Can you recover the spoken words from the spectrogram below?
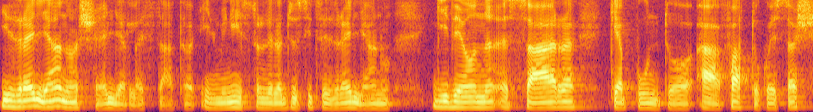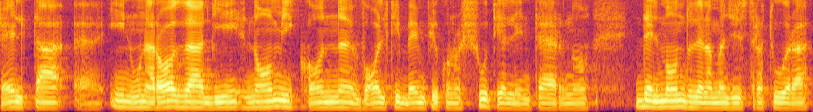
israeliano, a sceglierla è stato il ministro della giustizia israeliano Gideon Sar che appunto ha fatto questa scelta eh, in una rosa di nomi con volti ben più conosciuti all'interno del mondo della magistratura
